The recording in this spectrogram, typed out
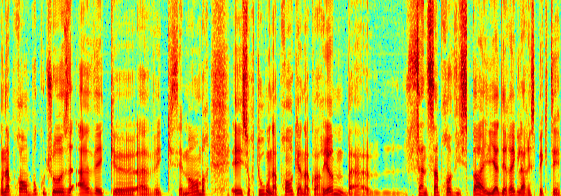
On apprend beaucoup de choses avec, euh, avec ses membres et surtout on apprend qu'un aquarium, bah, ça ne s'improvise pas, il y a des règles à respecter.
